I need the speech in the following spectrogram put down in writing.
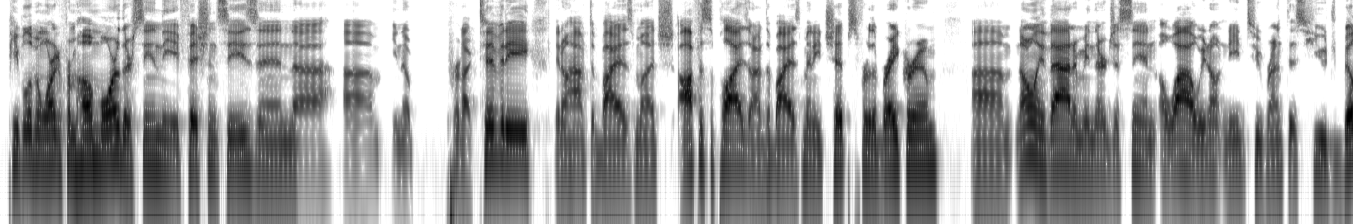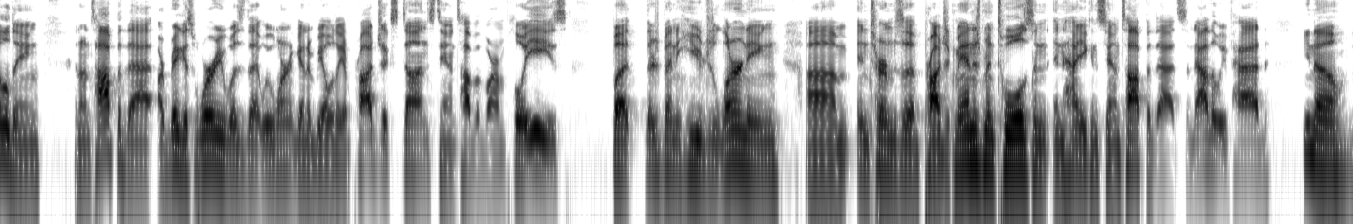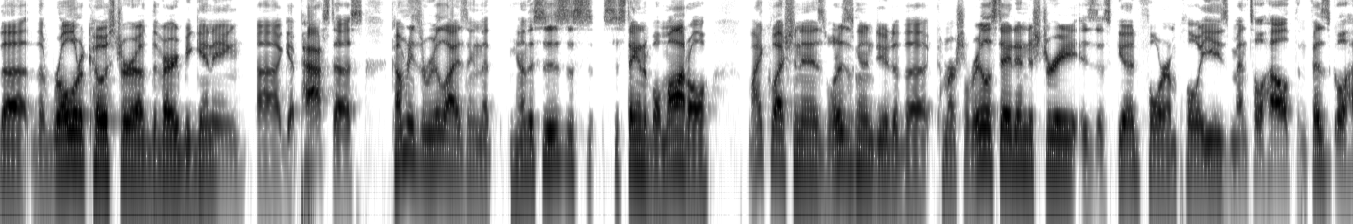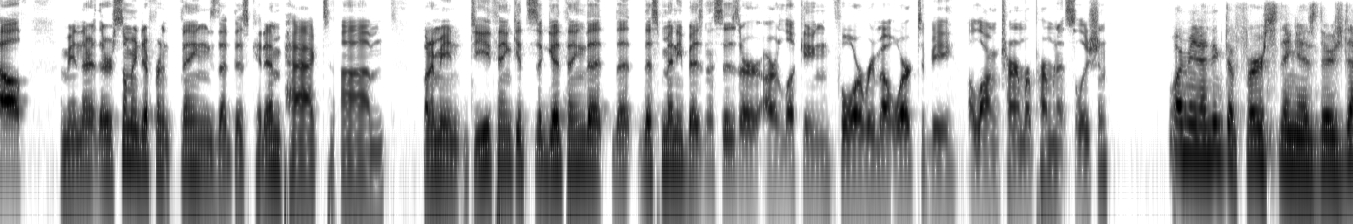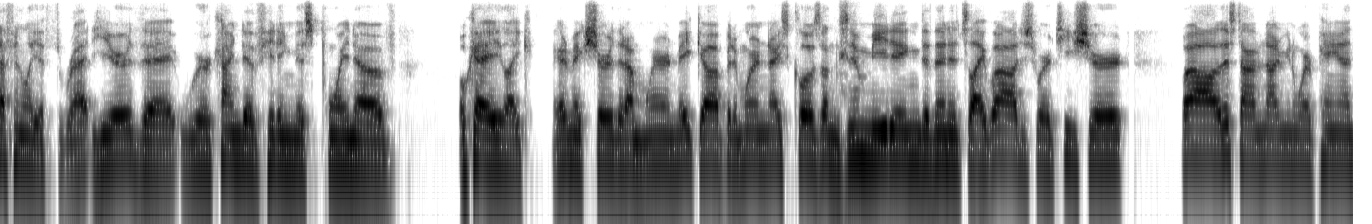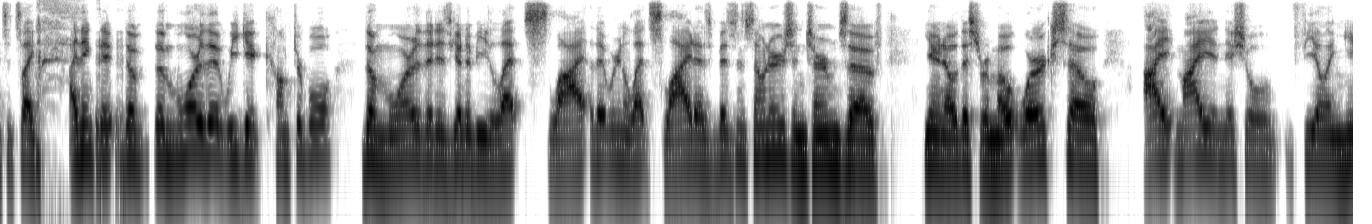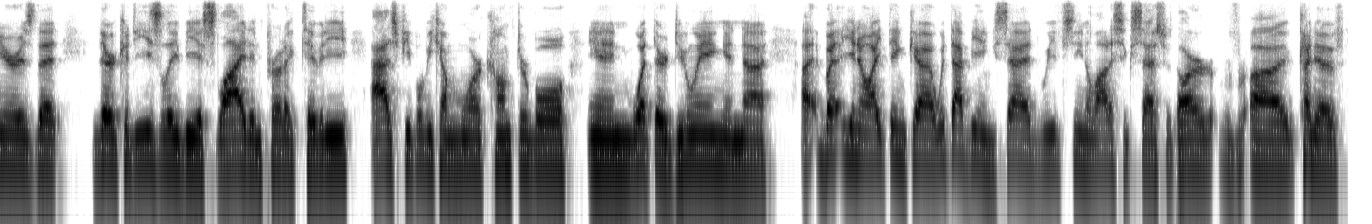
people have been working from home more. They're seeing the efficiencies in, uh, um, you know, productivity. They don't have to buy as much office supplies. They don't have to buy as many chips for the break room. Um, not only that, I mean, they're just seeing, oh, wow, we don't need to rent this huge building. And on top of that, our biggest worry was that we weren't going to be able to get projects done, stay on top of our employees. But there's been a huge learning um, in terms of project management tools and, and how you can stay on top of that. So now that we've had you know the the roller coaster of the very beginning uh, get past us companies are realizing that you know this is a sustainable model my question is, what is this going to do to the commercial real estate industry? Is this good for employees' mental health and physical health? I mean, there, there's so many different things that this could impact. Um, but I mean, do you think it's a good thing that that this many businesses are are looking for remote work to be a long term or permanent solution? Well, I mean, I think the first thing is there's definitely a threat here that we're kind of hitting this point of, okay, like I got to make sure that I'm wearing makeup and I'm wearing nice clothes on the Zoom meeting. And then it's like, well, I'll just wear a t-shirt. Well, this time I'm not even gonna wear pants. It's like I think that the the more that we get comfortable, the more that is gonna be let slide that we're gonna let slide as business owners in terms of you know this remote work. So I my initial feeling here is that there could easily be a slide in productivity as people become more comfortable in what they're doing and uh, uh, but you know, I think uh, with that being said, we've seen a lot of success with our uh, kind of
